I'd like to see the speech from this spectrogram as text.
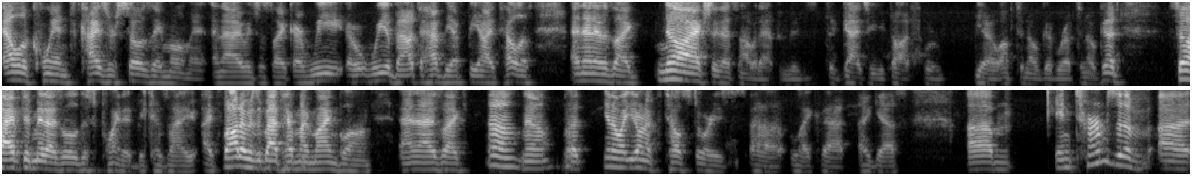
eloquent Kaiser Söze moment, and I was just like, "Are we are we about to have the FBI tell us?" And then it was like, "No, actually, that's not what happened. The, the guys who you thought were you know up to no good were up to no good." So I have to admit, I was a little disappointed because I I thought I was about to have my mind blown, and I was like, "Oh no," but you know what? You don't have to tell stories uh, like that, I guess. Um, in terms of uh,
